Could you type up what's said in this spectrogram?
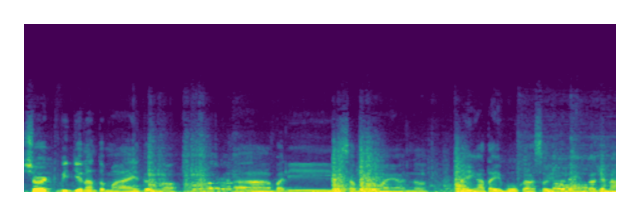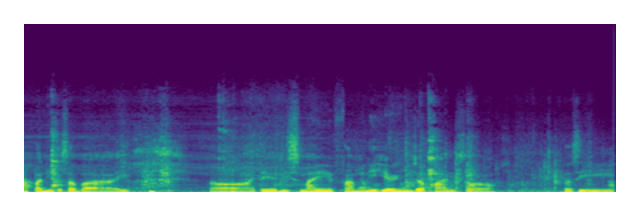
Short video lang to mga idol, no? Ah, bali, Sabado ngayon, no? Pahinga tayo bukas, so ito lang yung kaganapan dito sa bahay. So, ito yun, this is my family here in Japan, so, ito si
